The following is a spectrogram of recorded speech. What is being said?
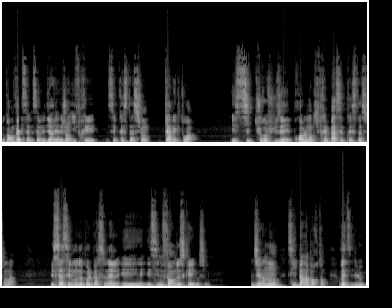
Donc, en fait, ça, ça veut dire, il y a des gens, ils feraient ces prestations qu'avec toi, et si tu refusais, probablement qu'il ferait pas cette prestation-là. Et ça, c'est le monopole personnel et, c'est une forme de scale aussi. Dire non, c'est hyper important. En fait, le,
